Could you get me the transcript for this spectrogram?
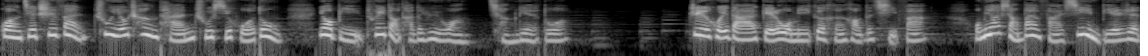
逛街、吃饭、出游、畅谈、出席活动，要比推倒他的欲望强烈的多。这个回答给了我们一个很好的启发：我们要想办法吸引别人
